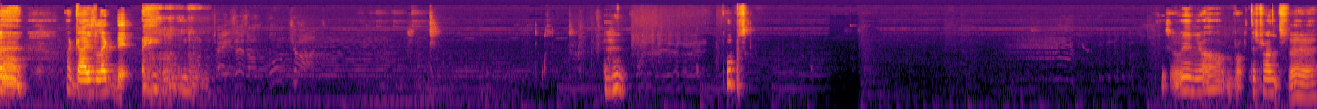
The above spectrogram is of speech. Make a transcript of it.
That guy's legged it. Oops. So here we are, the transfer.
